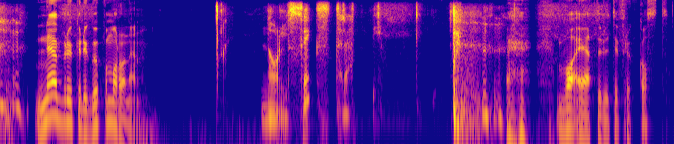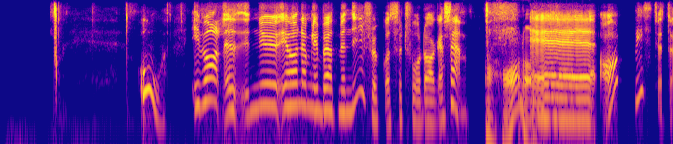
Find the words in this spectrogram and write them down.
När brukar du gå upp på morgonen? 06.30. Vad äter du till frukost? Oh, i val, eh, nu, jag har nämligen börjat med en ny frukost för två dagar sedan. Jaha då. Eh, ja, visst vet du.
